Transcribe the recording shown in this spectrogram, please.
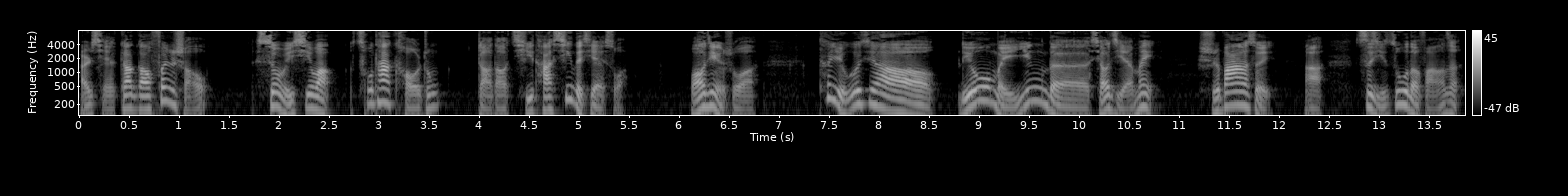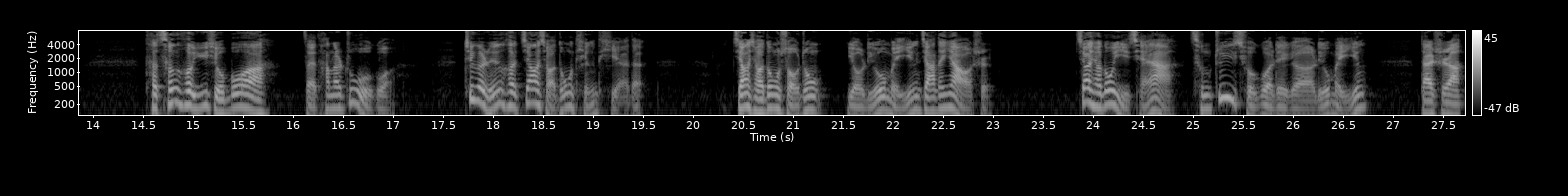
而且刚刚分手。孙伟希望从她口中找到其他新的线索。王静说：“她有个叫刘美英的小姐妹，十八岁啊，自己租的房子。她曾和于秀波啊在她那住过。这个人和江小东挺铁的。”江小东手中有刘美英家的钥匙。江小东以前啊曾追求过这个刘美英，但是啊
